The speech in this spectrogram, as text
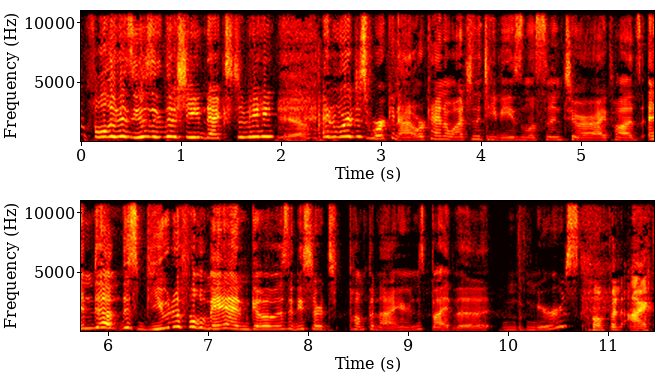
and Foley was using the machine next to me. Yeah. And we're just working out. We're kind of watching the TVs and listening to our iPods. And um, this beautiful man goes and he starts pumping irons by the mirrors. pumping irons?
